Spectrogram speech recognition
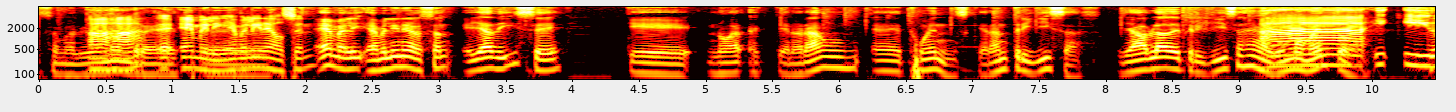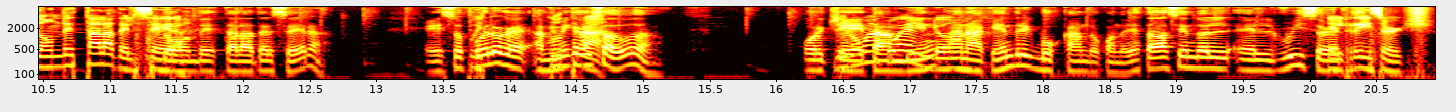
se me olvidó el nombre. eh, Emily, este, Emily Nelson. Emily, Emily Nelson, ella dice que no, que no eran eh, twins, que eran trillizas. Ella habla de trillizas en algún Ah, momento. y, ¿y dónde está la tercera? ¿Dónde está la tercera? Eso Pues, fue lo que a mí me quedó contra- esa duda. Porque no también. Ana Kendrick buscando, cuando ella estaba haciendo el, el research, El research.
